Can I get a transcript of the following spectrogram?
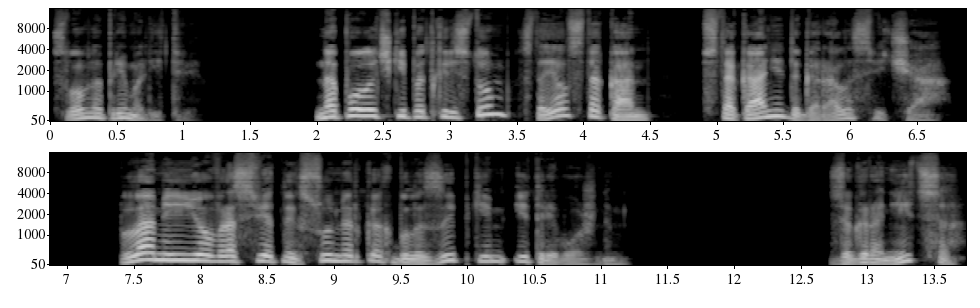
словно при молитве. На полочке под крестом стоял стакан, в стакане догорала свеча. Пламя ее в рассветных сумерках было зыбким и тревожным. «За граница?»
